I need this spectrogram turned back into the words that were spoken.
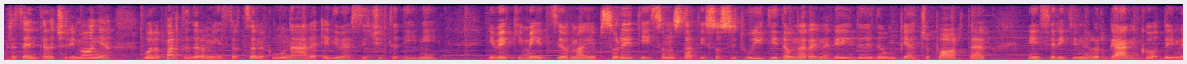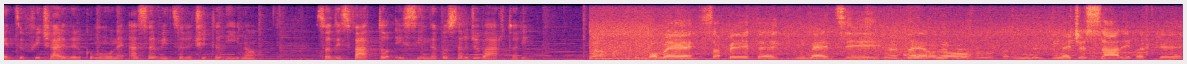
Presente alla cerimonia buona parte dell'amministrazione comunale e diversi cittadini. I vecchi mezzi ormai obsoleti sono stati sostituiti da una Renegade e da un Piaggio Porter inseriti nell'organico dei mezzi ufficiali del comune al servizio del cittadino. Soddisfatto il sindaco Sergio Bartoli. Come sapete i mezzi erano necessari perché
